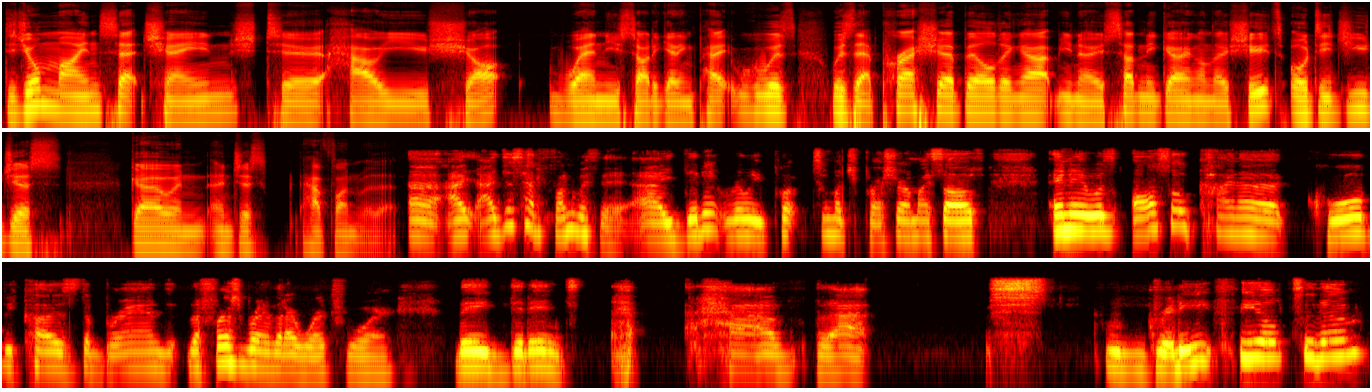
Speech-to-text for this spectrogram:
Did your mindset change to how you shot when you started getting paid? Was was there pressure building up, you know, suddenly going on those shoots, or did you just go and, and just have fun with it? Uh, I, I just had fun with it. I didn't really put too much pressure on myself. And it was also kind of cool because the brand, the first brand that I worked for, they didn't ha- have that gritty feel to them.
